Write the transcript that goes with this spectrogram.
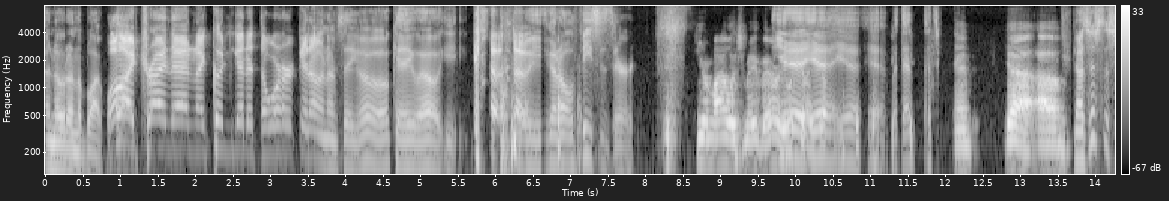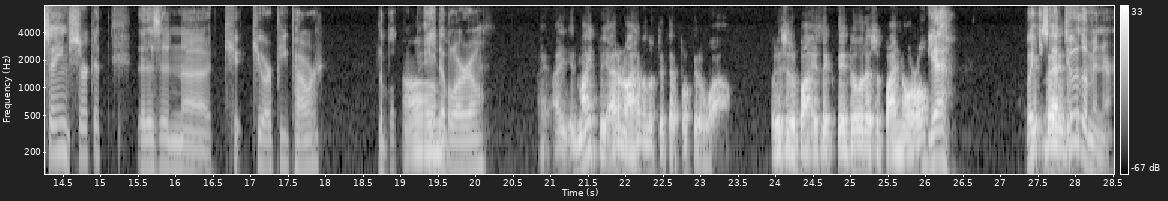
a, note on the blog. Well, I tried that and I couldn't get it to work, you know. And I'm saying, oh, okay, well, you, you got all the pieces there. Your mileage may vary. Yeah, yeah, yeah, yeah. But that that's and yeah. Um, now, is this the same circuit that is in uh, Q- QRP Power, the book um, ARRL? I, I, it might be. I don't know. I haven't looked at that book in a while. But is it a bi? Is they they build it as a binaural? Yeah. But he's got two of them in there.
